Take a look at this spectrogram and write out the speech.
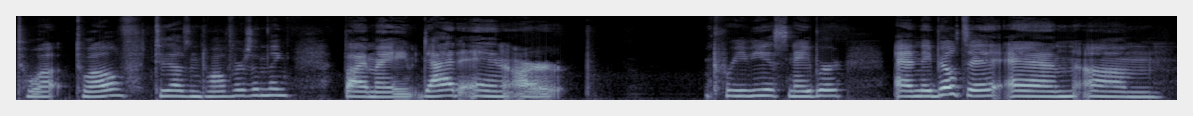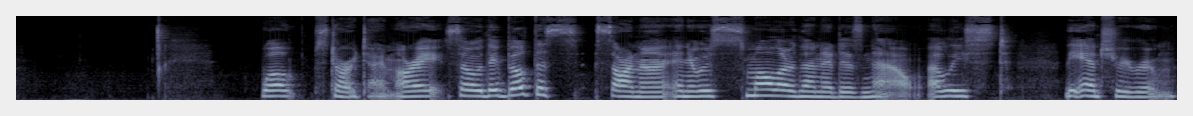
12 2012 or something by my dad and our previous neighbor and they built it and um well, story time, all right? So they built this sauna and it was smaller than it is now, at least the entry room.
